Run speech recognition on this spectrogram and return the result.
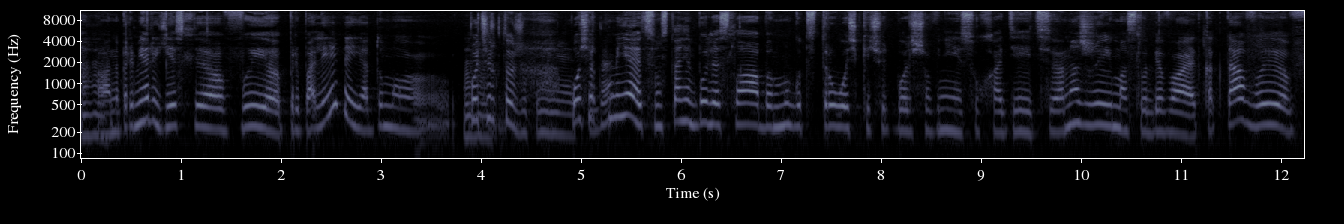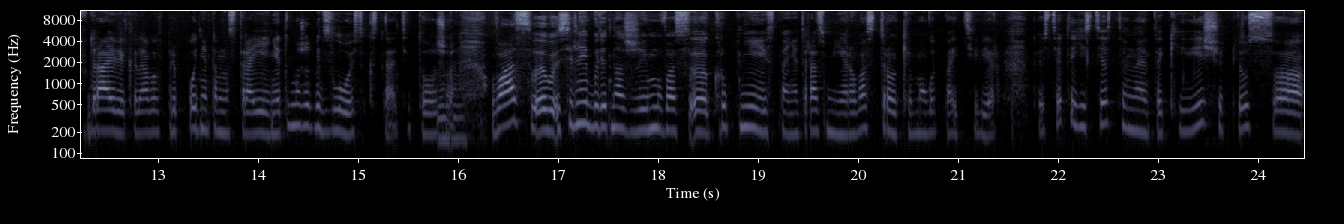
А, Например, если вы приболели, я думаю, Почерк тоже поменяется, почерк да? поменяется, он станет более слабым, могут строчки чуть больше вниз уходить, а нажим ослабевает. Когда вы в драйве, когда вы в приподнятом настроении, это может быть злость, кстати, тоже. У вас э, сильнее будет нажим, у вас э, крупнее станет размер, у вас строки могут пойти вверх. То есть это естественные такие вещи, плюс э,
